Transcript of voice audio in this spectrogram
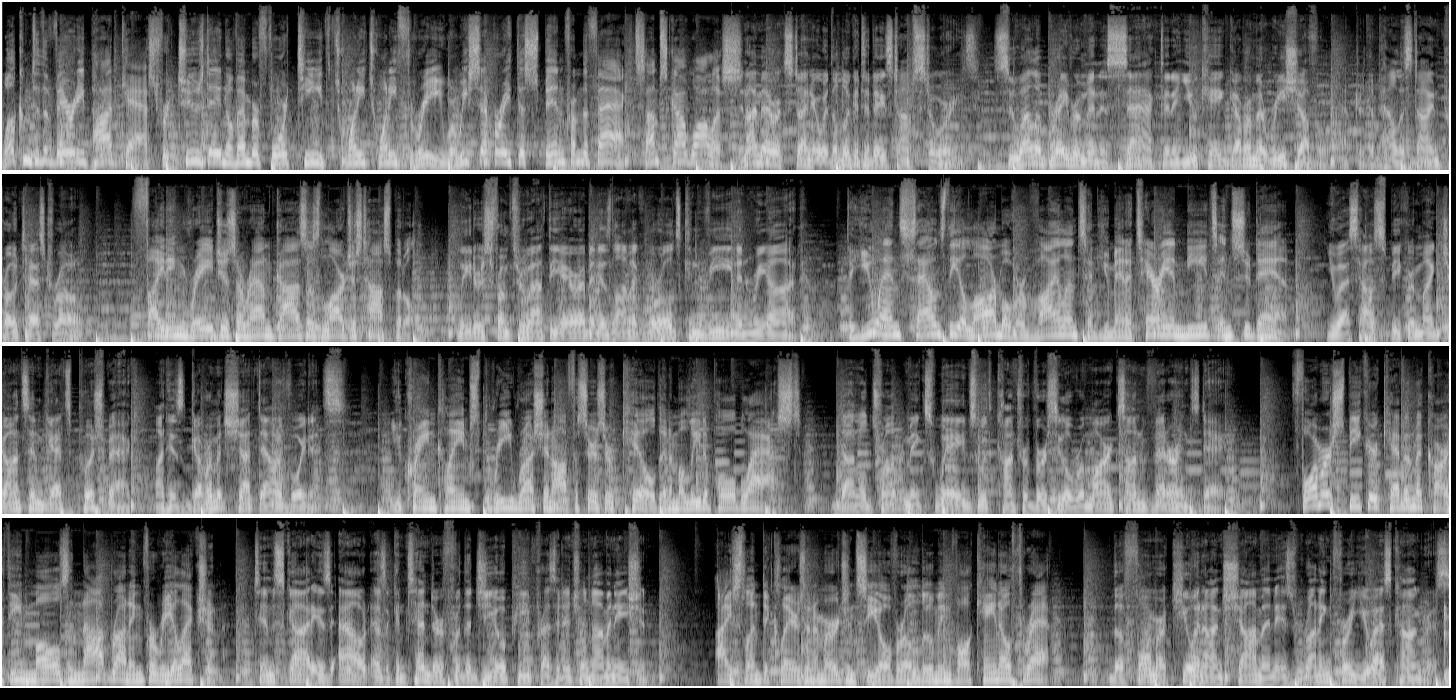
Welcome to the Verity Podcast for Tuesday, November 14th, 2023, where we separate the spin from the facts. I'm Scott Wallace. And I'm Eric Steiner with a look at today's top stories. Suella Braverman is sacked in a UK government reshuffle after the Palestine protest row. Fighting rages around Gaza's largest hospital. Leaders from throughout the Arab and Islamic worlds convene in Riyadh. The UN sounds the alarm over violence and humanitarian needs in Sudan. U.S. House Speaker Mike Johnson gets pushback on his government shutdown avoidance. Ukraine claims three Russian officers are killed in a Melitopol blast. Donald Trump makes waves with controversial remarks on Veterans Day. Former Speaker Kevin McCarthy mulls not running for re election. Tim Scott is out as a contender for the GOP presidential nomination. Iceland declares an emergency over a looming volcano threat. The former QAnon shaman is running for U.S. Congress.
